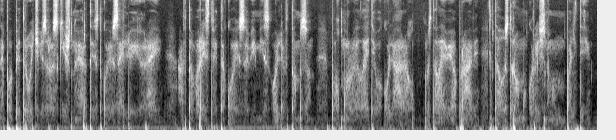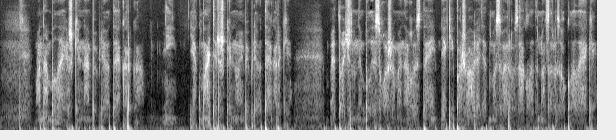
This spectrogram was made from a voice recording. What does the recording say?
не по підруч із розкішною артисткою Селією Рей, а в товаристві такої собі міс Олів Томпсон, похмурої леді в окулярах, у сталевій оправі та у старому коричневому пальті. Вона була як шкільна бібліотекарка. Ні, як матір шкільної бібліотекарки. Ми точно не були схожими на гостей, які пожвавлять атмосферу закладу на зразок лелеки,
